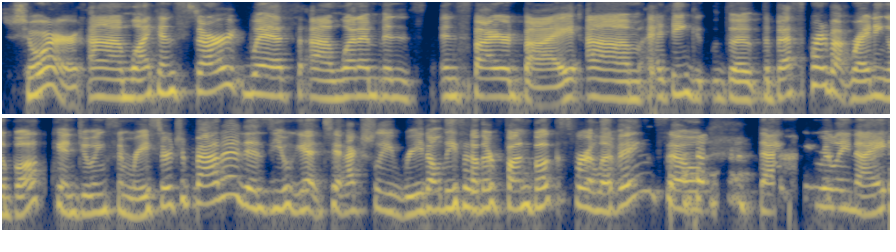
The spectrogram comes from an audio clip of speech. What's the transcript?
Sure. Um, well, I can start with um, what I've been inspired by. Um, I think the the best part about writing a book and doing some research about it is you get to actually read all these other fun books for a living. So that's really nice.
